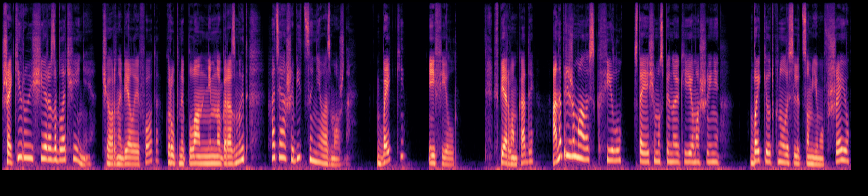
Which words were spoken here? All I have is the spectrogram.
шокирующие разоблачения, черно белые фото, крупный план немного размыт, хотя ошибиться невозможно. Бекки и Фил. В первом кадре она прижималась к Филу, стоящему спиной к ее машине. Бекки уткнулась лицом ему в шею,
